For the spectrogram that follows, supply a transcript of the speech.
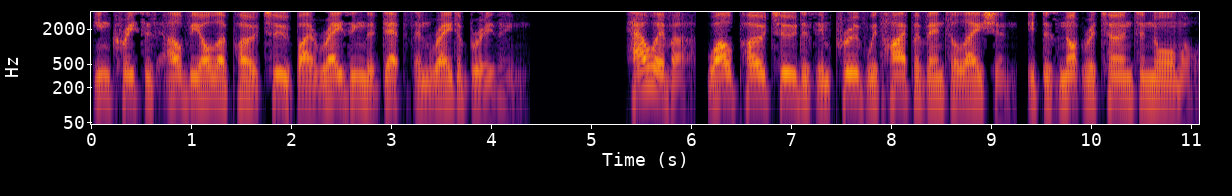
increases alveolar PO2 by raising the depth and rate of breathing. However, while PO2 does improve with hyperventilation, it does not return to normal.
